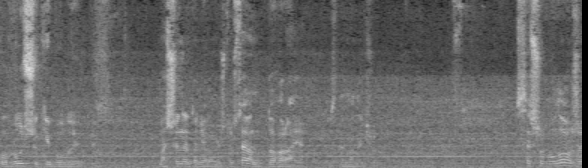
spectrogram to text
погрузчики були, машини тоніровичні, ну все воно догорає, тобто нема нічого. Все, що було, вже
